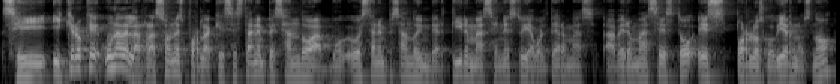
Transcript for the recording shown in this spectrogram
Sí, y creo que una de las razones por la que se están empezando a o están empezando a invertir más en esto y a voltear más a ver más esto es por los gobiernos, ¿no?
